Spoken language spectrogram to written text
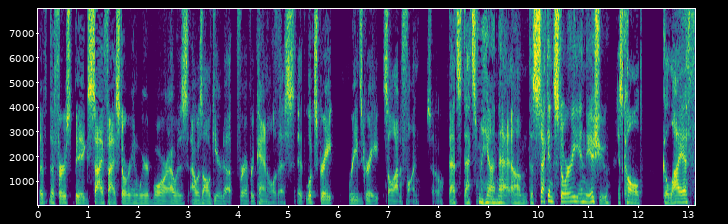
the, the first big sci-fi story in Weird War, I was I was all geared up for every panel of this. It looks great, reads great, it's a lot of fun. So that's that's me on that. Um, the second story in the issue is called Goliath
